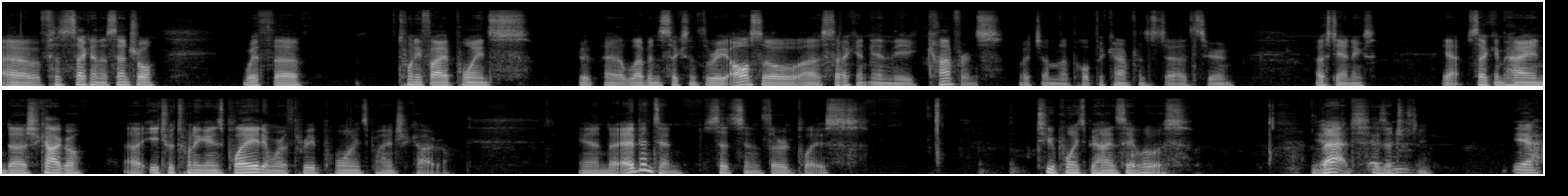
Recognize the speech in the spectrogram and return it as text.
uh, second in the Central with uh, 25 points, 11, 6, and 3. Also uh, second in the conference, which I'm going to pull up the conference stats here, uh, standings. Yeah, second behind uh, Chicago, uh, each with 20 games played, and we're three points behind Chicago. And uh, Edmonton sits in third place, two points behind St. Louis. Yeah, that is Edmonton- interesting. Yeah,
